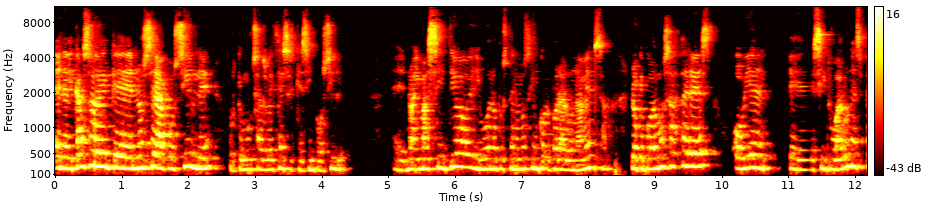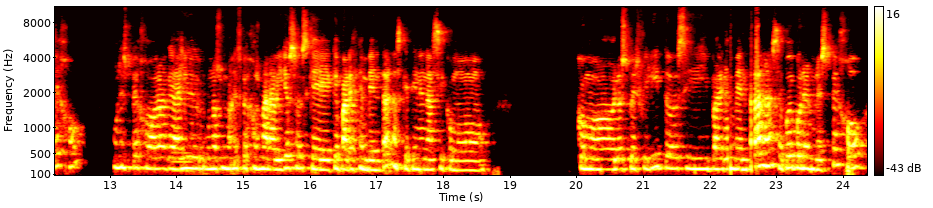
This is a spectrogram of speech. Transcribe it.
en el caso de que no sea posible, porque muchas veces es que es imposible, eh, no hay más sitio y bueno, pues tenemos que incorporar una mesa. Lo que podemos hacer es o bien eh, situar un espejo, un espejo, ahora que hay unos espejos maravillosos que, que, parecen ventanas, que tienen así como, como los perfilitos y parecen ventanas, se puede poner un espejo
